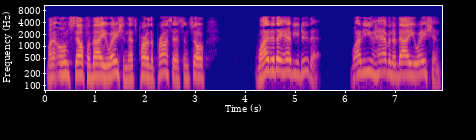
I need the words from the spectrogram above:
my own self-evaluation. That's part of the process. And so why do they have you do that? Why do you have an evaluation?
